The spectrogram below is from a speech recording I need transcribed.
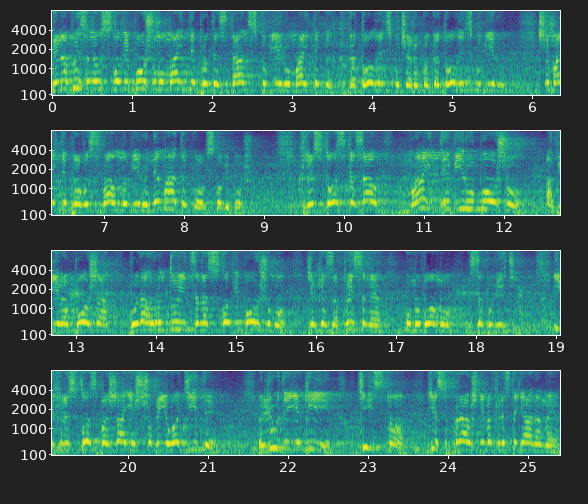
Не написано в Слові Божому, майте протестантську віру, майте католицьку чи рококатолицьку віру, чи майте православну віру. Нема такого в Слові Божому. Христос сказав, майте віру Божу, а віра Божа, вона ґрунтується на Слові Божому, яке записане у новому заповіті. І Христос бажає, щоб його діти, люди, які дійсно є справжніми християнами,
